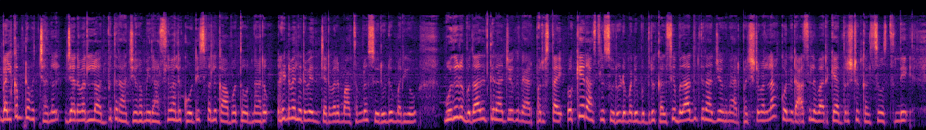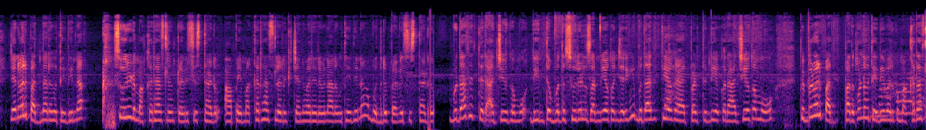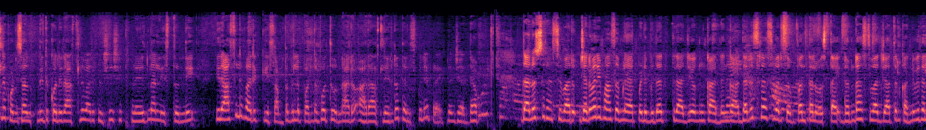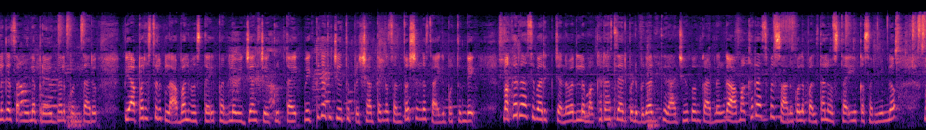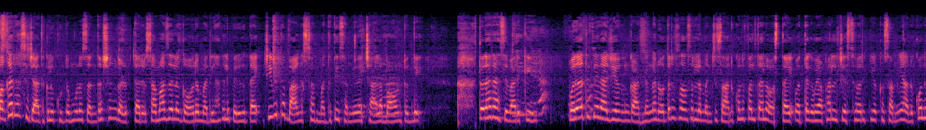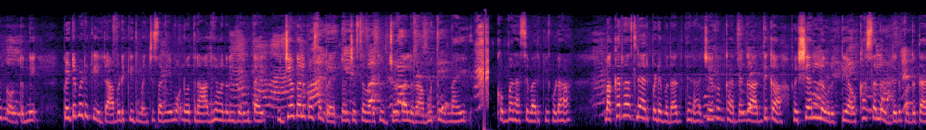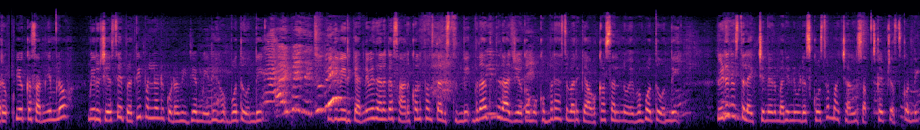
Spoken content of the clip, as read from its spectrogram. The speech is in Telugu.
Welcome to our channel. జనవరిలో అద్భుత రాజ్యోగం మీ రాశుల వాళ్ళు కోటీశ్వర్లు కాబోతూ ఉన్నారు. రెండు వేల ఇరవై ఐదు జనవరి మాసంలో సూర్యుడు మరియు బుధుడు బుధాదిత్య రాజ్యోగం ఏర్పరుస్తాయి. ఒకే రాశిలో సూర్యుడు మరియు బుధుడు కలిసి బుధాదిత్య రాజ్యోగం ఏర్పరచడం వల్ల కొన్ని రాశుల వారికి అదృష్టం కలిసి వస్తుంది. జనవరి పద్నాలుగో తేదీన సూర్యుడు మకర రాశిలో ప్రవేశిస్తాడు. ఆపై మకర రాశిలోనికి జనవరి ఇరవై నాలుగో తేదీన బుధుడు ప్రవేశిస్తాడు. బుధాదిత్య రాజయోగము. దీంతో బుధ సూర్యుల సంయోగం జరిగి బుధాదిత్య యోగం ఏర్పడుతుంది. ఈ యొక్క రాజయోగము ఫిబ్రవరి పద్ పదకొండవ తేదీ వరకు మకర రాశిలో కొనసాగుతుంది. ఇది కొన్ని రాశుల వారికి విశేష ప్రయోజనాలు ఇస్తుంది. ఈ రాశుల వారికి సంపదలు పొందబోతున్నారు. ఆ రాశులు ఏంటో తెలుసుకునే ప్రయత్నం చేద్దాం. ధనుసు రాశి వారు జనవరి మాసంలో ఏర్పడి బుధాదిత్య రాజయోగం కారణంగా ధనుసు రాశి వారి సొంపంతాలు వస్తాయి. ధనురాశి వారి జాతులకు అన్ని విధాలుగా సమయంలో ప్రయోజనాలు పొందుతారు. వ్యాపారస్తులకు లాభాలు వస్తాయి. పనుల విజయాలు చేకూరుతాయి. వ్యక్తిగత జీవితం ప్రశాంతంగా సంతోషంగా సాగిపోతుంది. మకర రాశి వారికి జనవరిలో మకర రాశిలో ఏర్పడి బుధాదిత్య రాజయోగం కారణంగా మకర రాశి వారి సానుకూల ఫలితాలు వస్తాయి. ఈ యొక్క సమయంలో మకర రాశి జాతకులు కుటుంబంలో సంతోషంగా గడుపుతారు. సమాజంలో గౌరవ మర్యాదలు పెరుగుతాయి. జీవిత భాగస్వామి మద్దతు సమయం సమయంలో చాలా బాగుంటుంది. తులారాశి వారికి బుధాదిత్య రాజయోగం కారణంగా నూతన సంవత్సరంలో మంచి సానుకూల ఫలితాలు వస్తాయి. కొత్తగా వ్యాపారాలు చేసే వారికి యొక్క సమయం అనుకూలంగా ఉంటుంది. పెట్టుబడికి రాబడికి ఇది మంచి సమయము. నూతన ఆదాయ వనరులు పెరుగుతాయి. ఉద్యోగాల కోసం ప్రయత్నం చేసే వారికి ఉద్యోగాలు రాబోతూ ఉన్నాయి. కుంభరాశి వారికి కూడా మకర రాశిలో ఏర్పడే బుధాదిత్య రాజయోగం కారణంగా ఆర్థిక విషయాలలో వృత్తి అవకాశాల్లో వృద్ధిని పొందుతారు. ఈ యొక్క సమయంలో మీరు చేసే ప్రతి పనులను కూడా విజయం మీదే అవ్వబోతూ ఉంది. ఇది వీరికి అన్ని విధాలుగా సానుకూల ఫలితాలు ఇస్తుంది బుధాదిత్య రాజయోగం కుంభరాశి వారికి అవకాశాలను ఇవ్వబోతూ ఉంది. వీడియో నస్తే లైక్ చేయండి. మరిన్ని వీడియోస్ కోసం మా ఛానల్ సబ్స్క్రైబ్ చేసుకోండి.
